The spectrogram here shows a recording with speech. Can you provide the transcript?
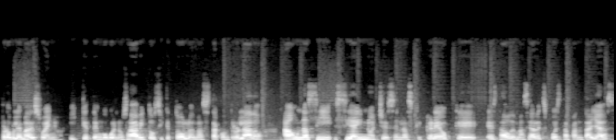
problema de sueño y que tengo buenos hábitos y que todo lo demás está controlado, aún así, si hay noches en las que creo que he estado demasiado expuesta a pantallas,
